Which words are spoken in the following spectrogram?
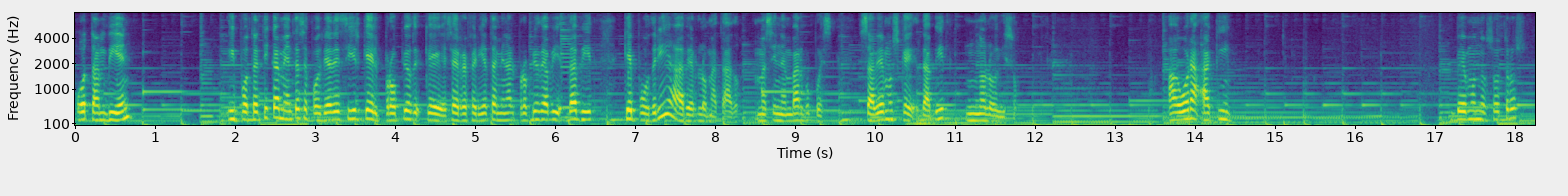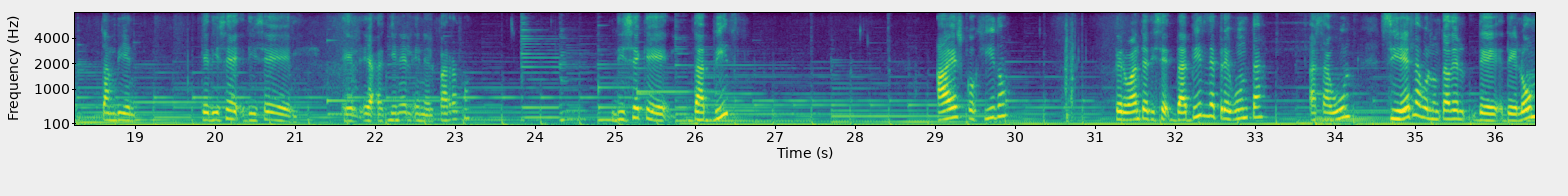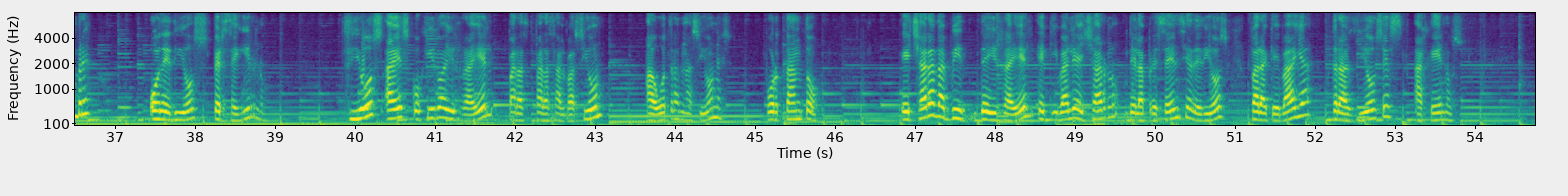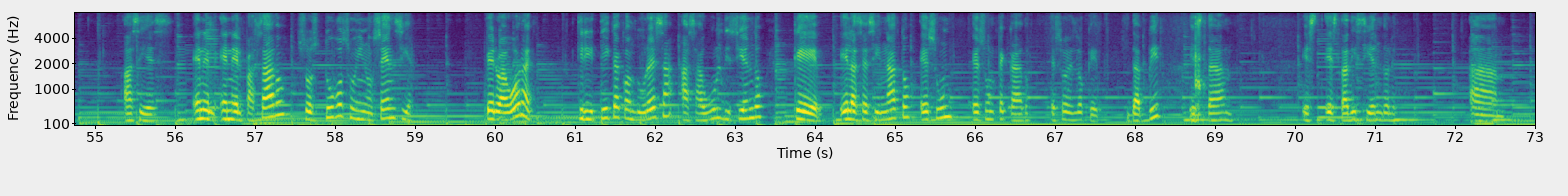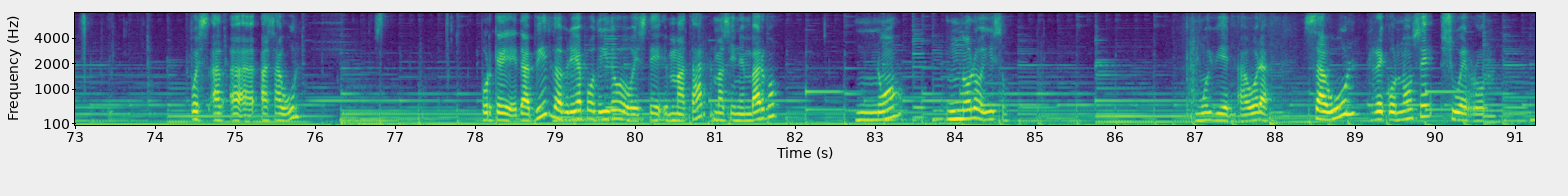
o también, hipotéticamente se podría decir que el propio, que se refería también al propio David, que podría haberlo matado. Mas sin embargo, pues sabemos que David no lo hizo. Ahora aquí, vemos nosotros también, que dice, dice aquí en el, en el párrafo, dice que David ha escogido, pero antes dice, David le pregunta a Saúl si es la voluntad del, hombre o de Dios perseguirlo. Dios ha escogido a Israel para, para salvación a otras naciones. Por tanto, Echar a David de Israel equivale a echarlo de la presencia de Dios para que vaya tras dioses ajenos. Así es. En el, en el pasado sostuvo su inocencia, pero ahora critica con dureza a Saúl diciendo que el asesinato es un, es un pecado. Eso es lo que David está, está diciéndole a, pues a Saúl porque David lo habría podido este, matar, mas sin embargo, no, no lo hizo. Muy bien, ahora Saúl reconoce su error.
